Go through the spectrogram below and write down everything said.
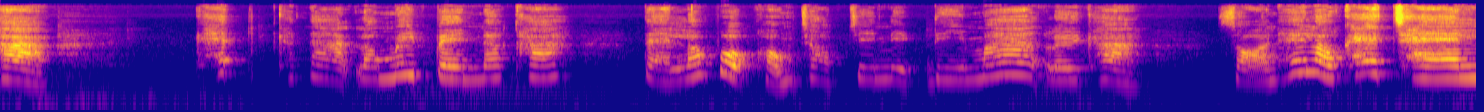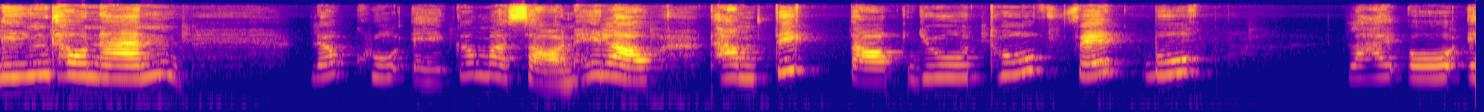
ค่ะ แค่ขนาดเราไม่เป็นนะคะ แต่ระบบของจอบจีนิกดีมากเลยค่ะ สอนให้เราแค่แชร์ลิงก์เท่านั้น แล้วครูเอกก็มาสอนให้เราทำ TikTok YouTube Facebook Line OA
